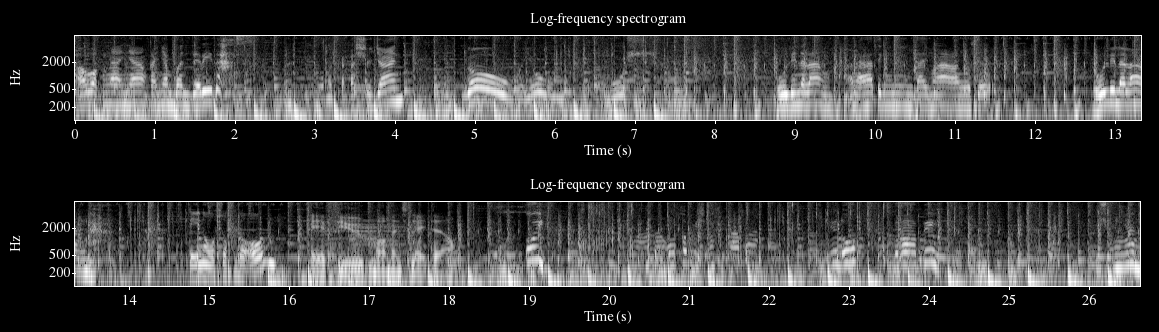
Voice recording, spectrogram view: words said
Awak na niya ang kanyang banderitas. Magkakasya dyan. Go! Ayun. Push. Huli na lang ang ating iniintay mga kanguso. Huli na lang. Tinusok doon. a few moments later. Uy! Mga kanguso, fish on si Papa. Yun oh, grabe. Fish on yan.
